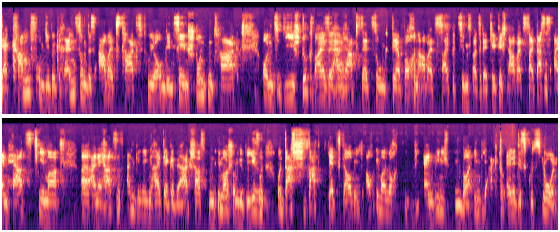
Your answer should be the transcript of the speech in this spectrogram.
Der Kampf um die Begrenzung des Arbeitstags, früher um den Zehn-Stunden-Tag und die stückweise Herabsetzung der Wochenarbeitszeit beziehungsweise der täglichen Arbeitszeit. Das ist ein Herzthema, äh, eine Herzensangelegenheit der Gewerkschaften immer schon gewesen. Und das schwappt jetzt, glaube ich, auch immer noch ein wenig über in die aktuelle Diskussion.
